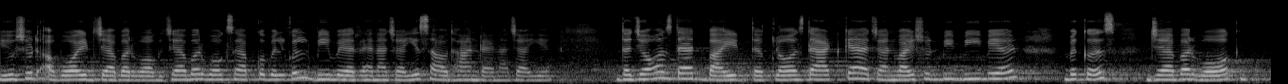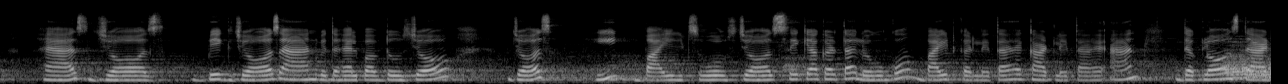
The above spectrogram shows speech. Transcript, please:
you should avoid jabberwock jabberwock से आपको बिल्कुल बी वेयर रहना चाहिए, सावधान रहना चाहिए। The jaws that bite the claws that catch and why should be beware because jabberwock has jaws big jaws and with the help of those jaw jaws he bites वो उस जॉज से क्या करता है? लोगों को बाइट कर लेता है, काट लेता है। And the claws that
